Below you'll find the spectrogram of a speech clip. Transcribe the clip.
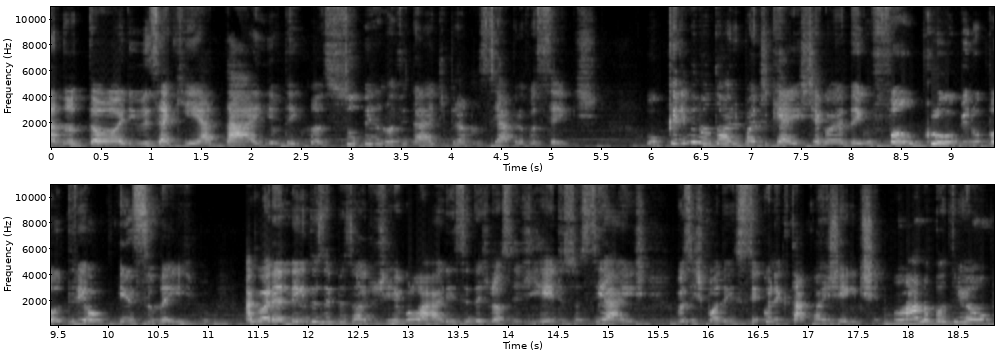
Olá, notórios! Aqui é a Thay e eu tenho uma super novidade para anunciar para vocês. O Crime Notório Podcast agora tem um fã-clube no Patreon. Isso mesmo. Agora, além dos episódios regulares e das nossas redes sociais, vocês podem se conectar com a gente lá no Patreon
